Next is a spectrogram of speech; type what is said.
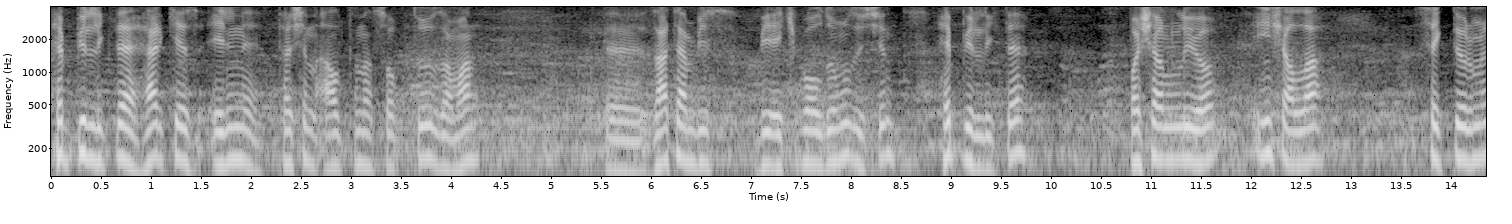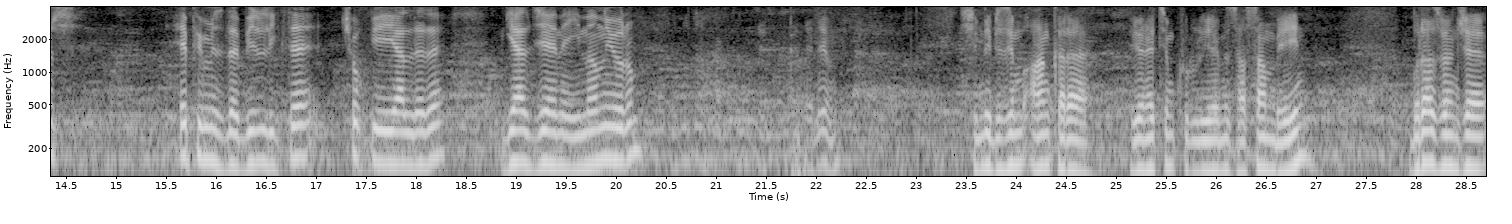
Hep birlikte herkes elini taşın altına soktuğu zaman e, zaten biz bir ekip olduğumuz için hep birlikte başarılıyor. İnşallah sektörümüz hepimizle birlikte çok iyi yerlere geleceğine inanıyorum. Şimdi bizim Ankara Yönetim Kurulu üyemiz Hasan Bey'in biraz önce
